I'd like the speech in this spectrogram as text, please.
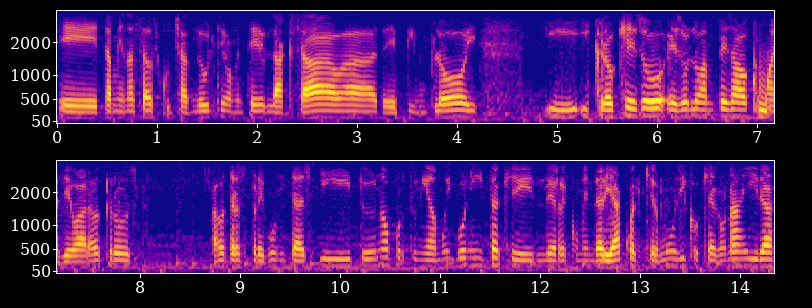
Eh, también ha estado escuchando últimamente Black Sabbath, de Pink Floyd y, y, creo que eso, eso lo ha empezado como a llevar a otros a otras preguntas y tuve una oportunidad muy bonita que le recomendaría a cualquier músico que haga una gira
